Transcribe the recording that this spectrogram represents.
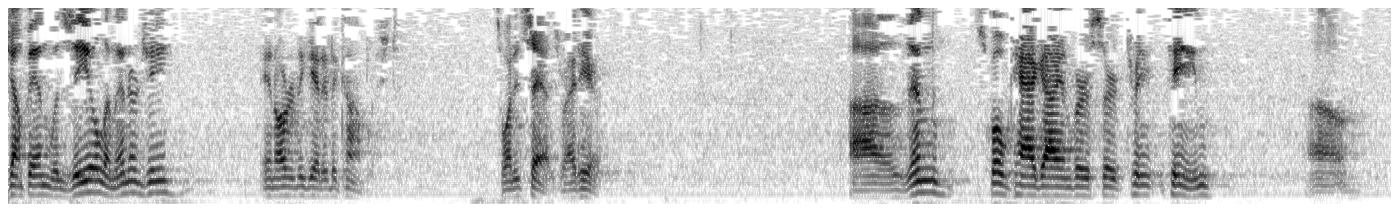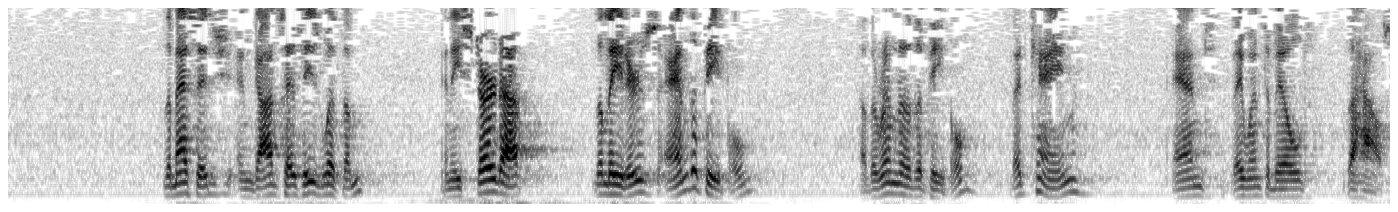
jump in with zeal and energy in order to get it accomplished. That's what it says right here. Uh, then spoke Haggai in verse 13 uh, the message, and God says He's with them, and He stirred up the leaders and the people, uh, the remnant of the people that came, and they went to build the house.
